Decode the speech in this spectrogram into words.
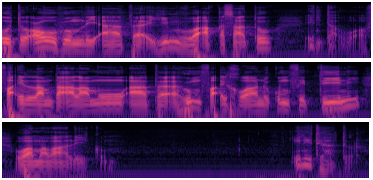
utu'uhum li abaihim wa aqsatu indawa. Fa illam ta'alamu abaahum fa ikhwanukum fid dini wa mawalikum. Ini diatur.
